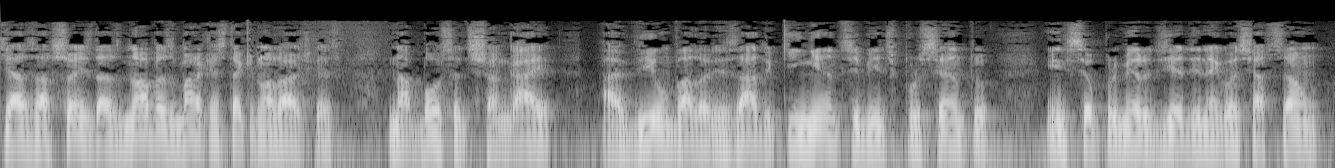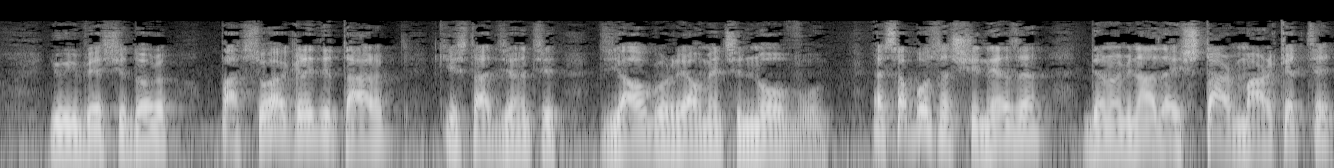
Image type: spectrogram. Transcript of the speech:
que as ações das novas marcas tecnológicas na Bolsa de Xangai haviam valorizado 520% em seu primeiro dia de negociação e o investidor passou a acreditar que está diante de algo realmente novo. Essa bolsa chinesa, denominada Star Market,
